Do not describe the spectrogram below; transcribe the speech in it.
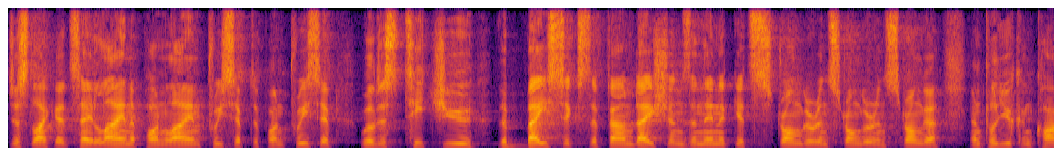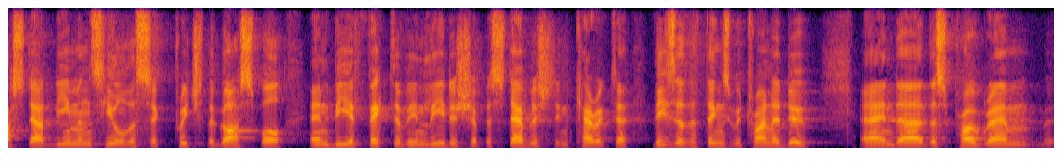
just like I'd say line upon line, precept upon precept. We'll just teach you the basics, the foundations, and then it gets stronger and stronger and stronger until you can cast out demons, heal the sick, preach the gospel, and be effective in leadership, established in character. These are the things we're trying to do. And uh, this program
